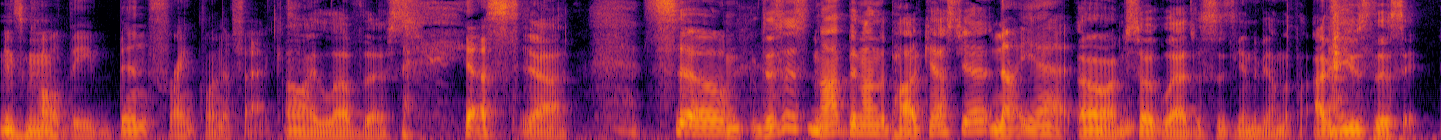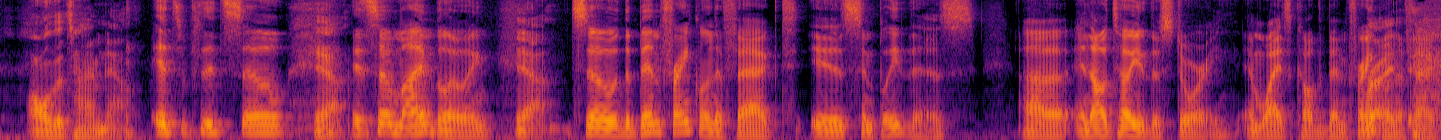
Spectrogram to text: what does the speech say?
It's called the Ben Franklin effect. Oh, I love this. Yes. yeah. So, This has not been on the podcast yet? not yet. Oh, I'm so glad this is going to be on the po- I've used this all the time now. It's it's so Yeah. it's so mind blowing. Yeah. So the Ben Franklin effect is simply this, uh, and I'll tell you the story and why it's called the Ben Franklin Right. effect.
